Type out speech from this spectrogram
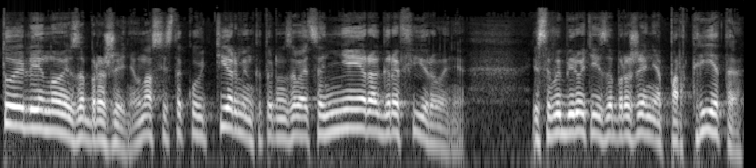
то или иное изображение. У нас есть такой термин, который называется нейрографирование. Если вы берете изображение портрета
